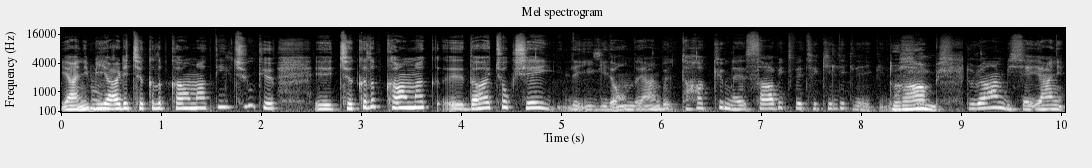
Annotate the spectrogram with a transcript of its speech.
Yani bir yerde çakılıp kalmak değil çünkü e, çakılıp kalmak e, daha çok şeyle ilgili onda yani böyle tahakkümle sabit ve tekillikle ilgili Durağan bir şey. bir şey. Durağan bir şey yani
